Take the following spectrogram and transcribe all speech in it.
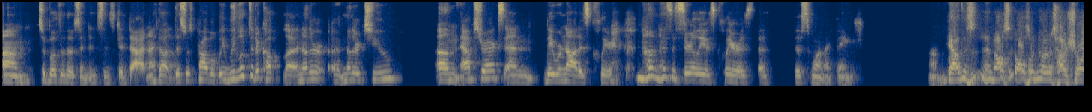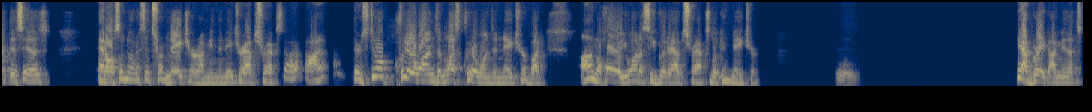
Um, so both of those sentences did that, and I thought this was probably we looked at a couple uh, another another two um, abstracts, and they were not as clear, not necessarily as clear as, as this one. I think. Um, Yeah, this is, and also also notice how short this is, and also notice it's from nature. I mean, the nature abstracts. Are, are, there's still clear ones and less clear ones in nature, but on the whole, you want to see good abstracts. Look in nature. Yeah, great. I mean, that's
